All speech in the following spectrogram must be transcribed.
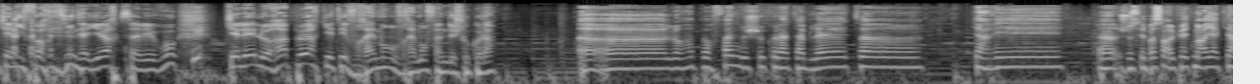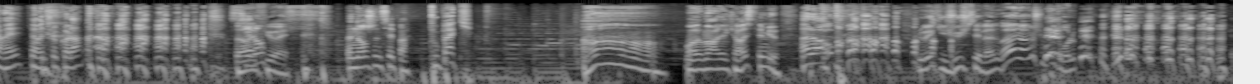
Californie d'ailleurs, savez-vous quel est le rappeur qui était vraiment, vraiment fan de chocolat? Euh, le rappeur fan de chocolat tablette, euh, carré, euh, je sais pas, ça aurait pu être Maria Carré, carré de chocolat. Ça aurait pu, ouais. Euh, non, je ne sais pas. Tupac? Ah, ouais, Maria Carré, c'était mieux. Alors, Le mec il juge ses vannes. Ouais non, je suis plus drôle.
